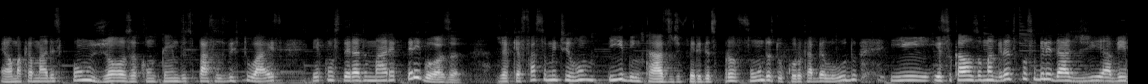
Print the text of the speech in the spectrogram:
É uma camada esponjosa contendo espaços virtuais e é considerada uma área perigosa, já que é facilmente rompida em caso de feridas profundas do couro cabeludo e isso causa uma grande possibilidade de haver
